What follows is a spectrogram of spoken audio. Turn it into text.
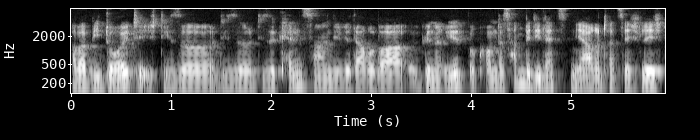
aber wie deute ich diese, diese, diese Kennzahlen, die wir darüber generiert bekommen? Das haben wir die letzten Jahre tatsächlich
